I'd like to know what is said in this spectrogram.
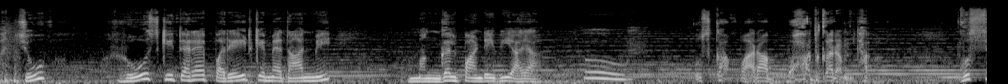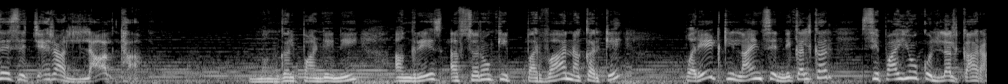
बच्चों रोज की तरह परेड के मैदान में मंगल पांडे भी आया। उसका पारा बहुत गर्म था। गुस्से से चेहरा लाल था। मंगल पांडे ने अंग्रेज़ अफसरों की परवाह न करके परेड की लाइन से निकलकर सिपाहियों को ललकारा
